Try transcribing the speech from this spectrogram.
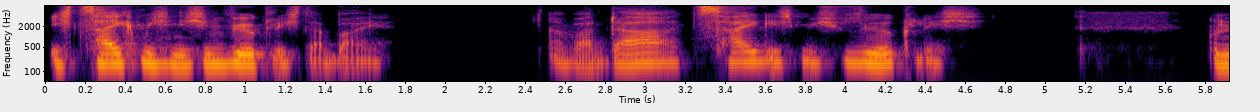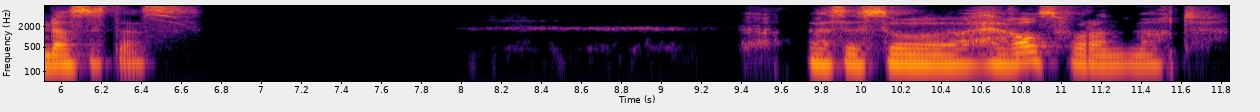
ich zeige mich nicht wirklich dabei. Aber da zeige ich mich wirklich. Und das ist das, was es so herausfordernd macht,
